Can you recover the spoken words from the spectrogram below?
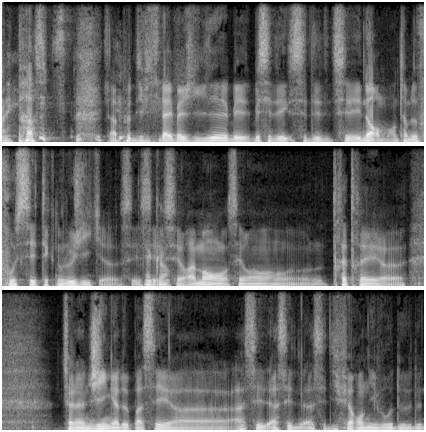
ouais. pas- c'est un peu difficile à imaginer, mais, mais c'est des- c'est des- c'est énorme en termes de fossé technologique. C'est vraiment, c'est vraiment très très euh, challenging hein, de passer à, à, ces, à, ces, à ces différents niveaux de, de-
